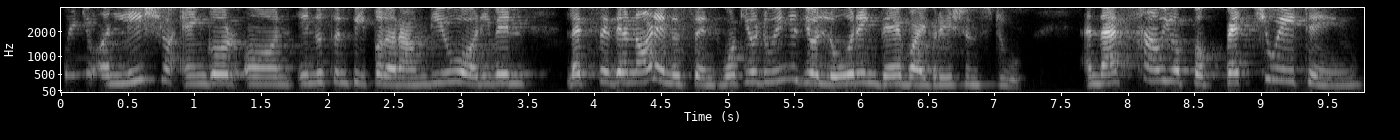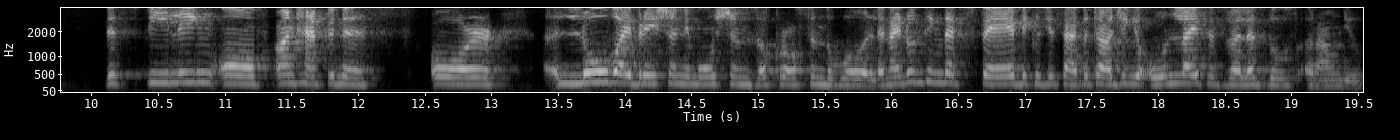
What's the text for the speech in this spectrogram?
when you unleash your anger on innocent people around you or even let's say they're not innocent what you're doing is you're lowering their vibrations too. And that's how you're perpetuating this feeling of unhappiness or low vibration emotions across in the world and i don't think that's fair because you're sabotaging your own life as well as those around you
